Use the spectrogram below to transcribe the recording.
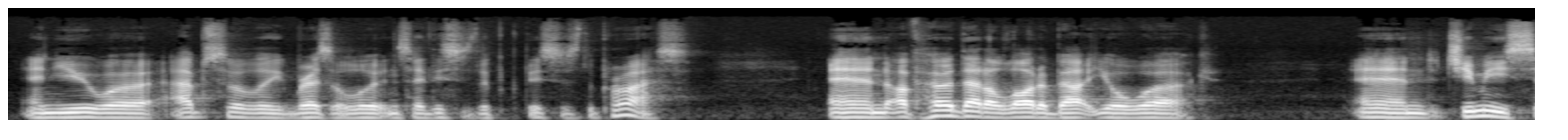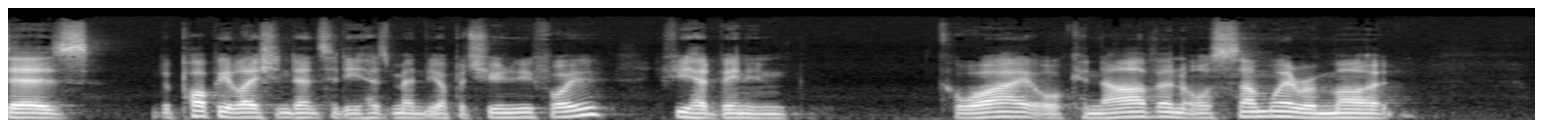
and you were absolutely resolute and said, "This is the this is the price." And I've heard that a lot about your work. And Jimmy says the population density has made the opportunity for you. If you had been in Kauai or Carnarvon or somewhere remote,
